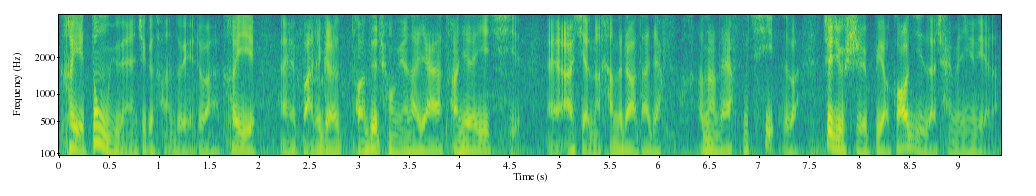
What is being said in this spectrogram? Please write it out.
可以动员这个团队，对吧？可以，哎，把这个团队成员大家团结在一起，哎，而且呢，还能让大家能让大家服气，对吧？这就是比较高级的产品经理了。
